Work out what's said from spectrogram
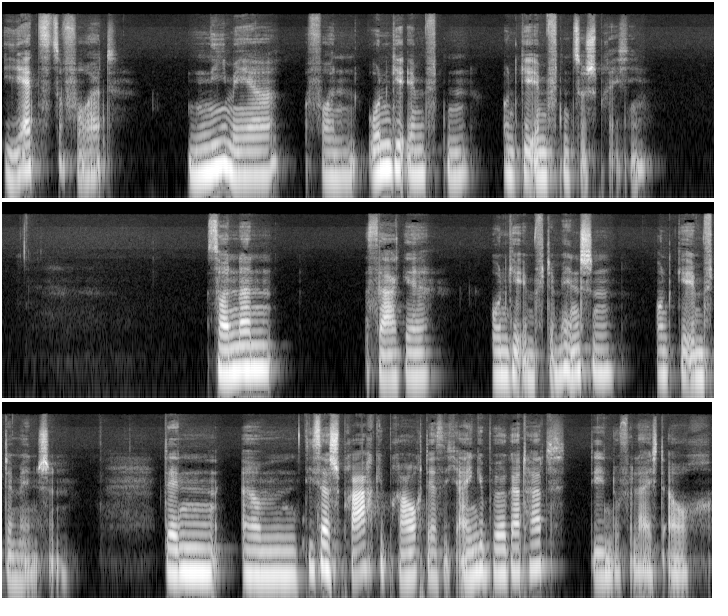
jetzt sofort nie mehr von ungeimpften und geimpften zu sprechen, sondern sage ungeimpfte Menschen und geimpfte Menschen. Denn ähm, dieser Sprachgebrauch, der sich eingebürgert hat, den du vielleicht auch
